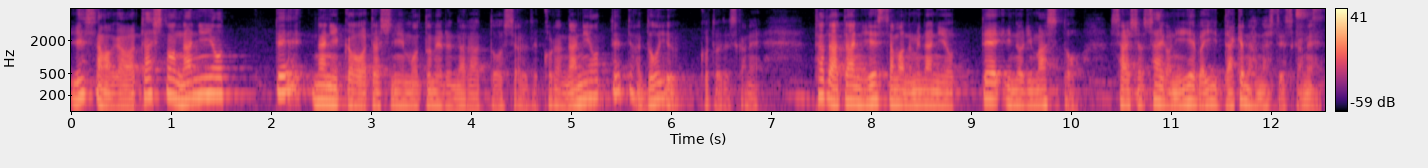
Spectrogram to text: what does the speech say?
イエス様が私の名によって何かを私に求めるならとおっしゃる。でこれは何よってっていうのはどういうことですかね。ただ単にイエス様の皆によって祈りますと最初最後に言えばいいだけの話ですかね。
